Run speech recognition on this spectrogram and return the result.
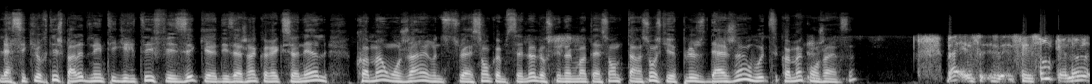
la, sécurité. Je parlais de l'intégrité physique euh, des agents correctionnels. Comment on gère une situation comme celle-là lorsqu'il y a une augmentation de tension? Est-ce qu'il y a plus d'agents ou comment qu'on gère ça? Ben, c'est sûr que là,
